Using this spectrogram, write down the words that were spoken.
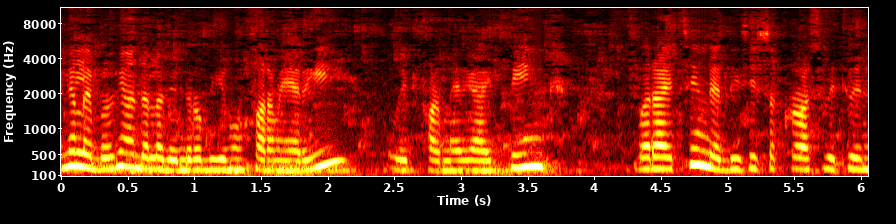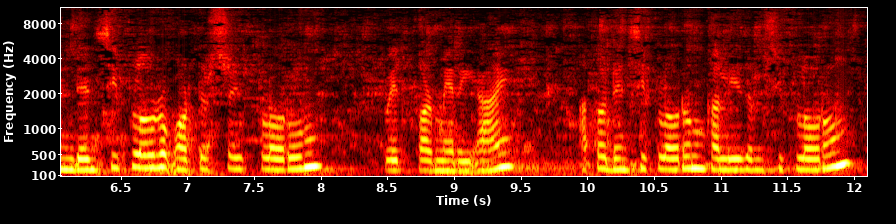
Ini labelnya adalah Dendrobium farmeri With farmerii pink. But I think that this is a cross between Densiflorum or Tertiiflorum with Farmerii atau Densiflorum kali Tertiiflorum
